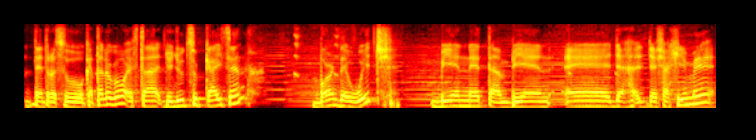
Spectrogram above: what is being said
dentro de su catálogo está Jujutsu Kaisen, Born the Witch, viene también eh, Yashahime,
